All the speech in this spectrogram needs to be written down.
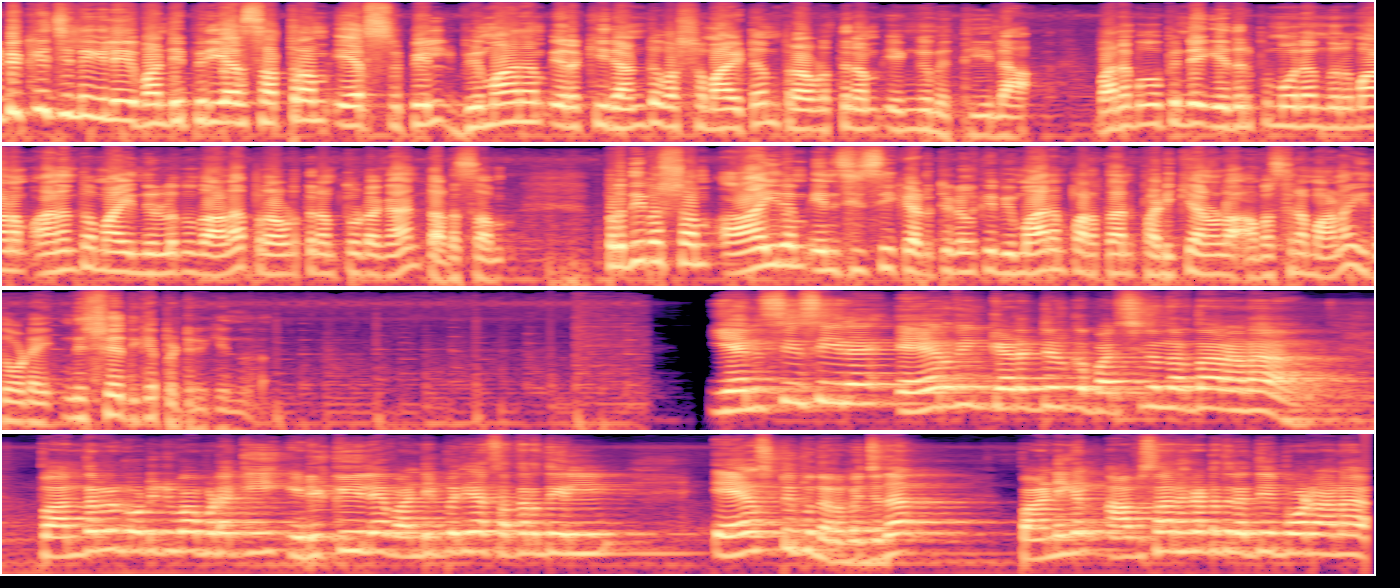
ഇടുക്കി ജില്ലയിലെ വണ്ടിപ്പെരിയാർ സത്രം എയർ സ്ട്രിപ്പിൽ വിമാനം ഇറക്കി രണ്ടു വർഷമായിട്ടും പ്രവർത്തനം എങ്ങുമെത്തിയില്ല വനംവകുപ്പിന്റെ എതിർപ്പ് മൂലം നിർമ്മാണം അനന്തമായി നീളുന്നതാണ് പ്രവർത്തനം തുടങ്ങാൻ തടസ്സം. പ്രതിവർഷം ആയിരം എൻ സി സി കേഡറ്റുകൾക്ക് വിമാനം പറത്താൻ പഠിക്കാനുള്ള അവസരമാണ് ഇതോടെ നിഷേധിക്കപ്പെട്ടിരിക്കുന്നത്. എൻ സി സിയിലെ എയർ വിംഗ് കേഡറ്റുകൾക്ക് പരിശീലനം നടത്താനാണ് പന്ത്രണ്ട് കോടി രൂപ മുടക്കി ഇടുക്കിയിലെ വണ്ടിപ്പെരിയാർ സത്രത്തിൽ എയർ സ്ട്രിപ്പ് നിർമ്മിച്ചത്. പണികൾ അവസാന ഘട്ടത്തിലെത്തിയപ്പോഴാണ്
